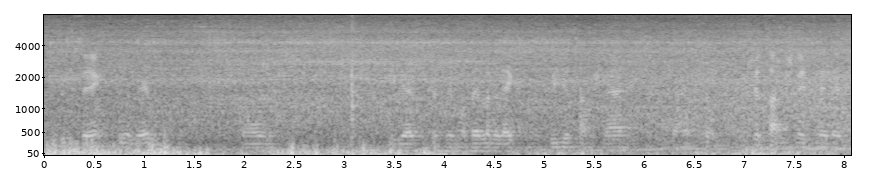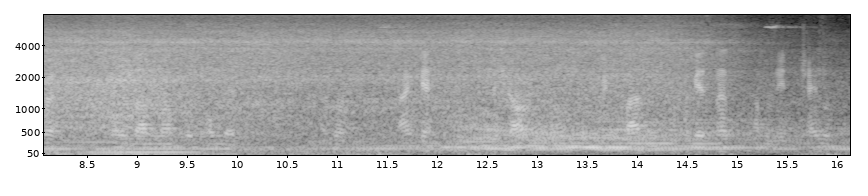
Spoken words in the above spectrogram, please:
viel gesehen, viel erlebt. Und ich werde jetzt im Hotel relaxen, das Video zusammenschneiden, für zusammengeschnitten in etwa und dann noch das Omelette danke fürs Schauen, viel Spaß, vergessen nicht, abonniert den Channel.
